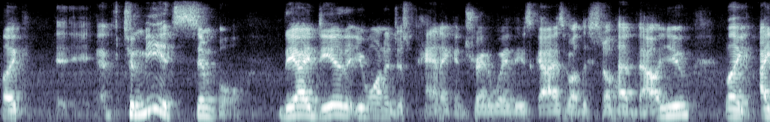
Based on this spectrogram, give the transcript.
Like to me it's simple. The idea that you want to just panic and trade away these guys while they still have value, like I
